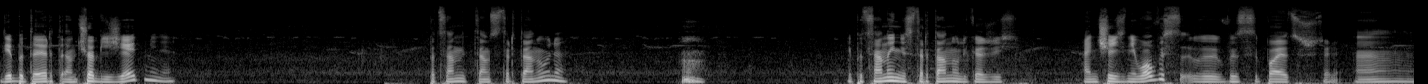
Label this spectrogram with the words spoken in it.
Где БТР-то? Он что, объезжает меня? Пацаны там стартанули? А. И пацаны не стартанули, кажись. Они что, из него выс- вы- высыпаются, что ли? А.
